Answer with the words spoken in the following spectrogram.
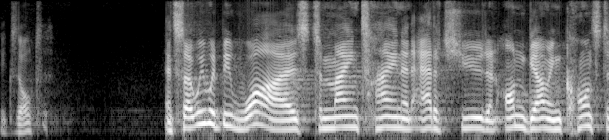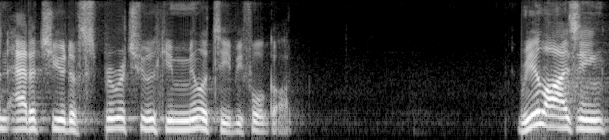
exalted. And so we would be wise to maintain an attitude, an ongoing, constant attitude of spiritual humility before God. Realizing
